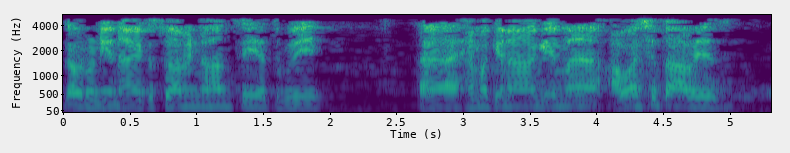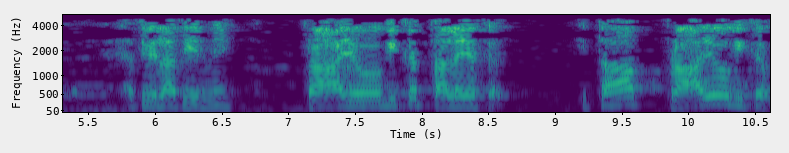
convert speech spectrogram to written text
ගෞරවනීය නායක ස්වාමින් වහන්සේ ඇතුළු හැම කෙනාගේම අවශ්‍යතාවය ඇති වෙලා තියෙන්නේ ප්‍රායෝගික තලයක ඉතා ප්‍රායෝගිකව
